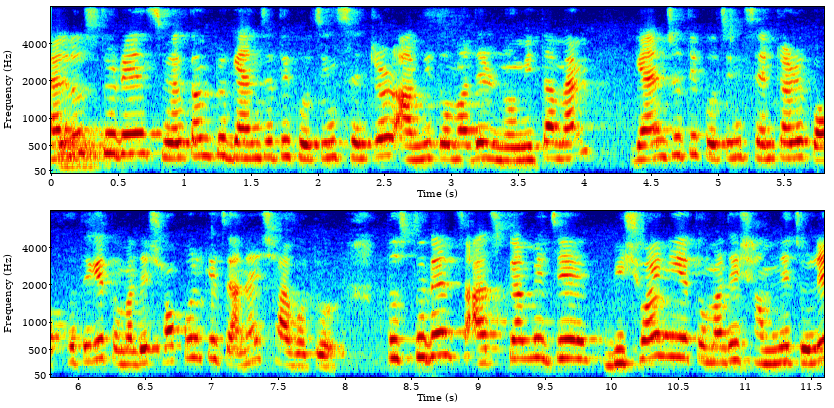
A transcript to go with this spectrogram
Hello students welcome to Gyanjyoti coaching centre আমি তোমাদের নমিতা ম্যাম জ্ঞানজ্যোতি কোচিং সেন্টারের পক্ষ থেকে তোমাদের সকলকে জানাই স্বাগত। তো স্টুডেন্টস আজকে আমি যে বিষয় নিয়ে তোমাদের সামনে চলে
